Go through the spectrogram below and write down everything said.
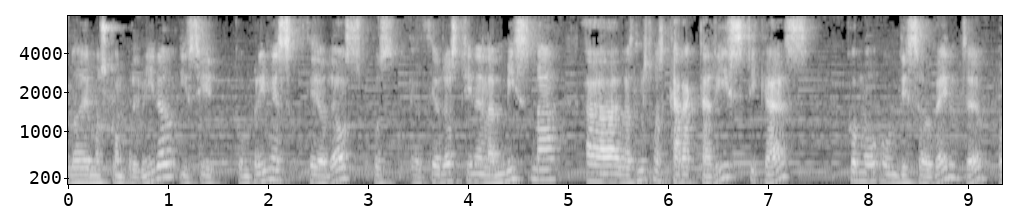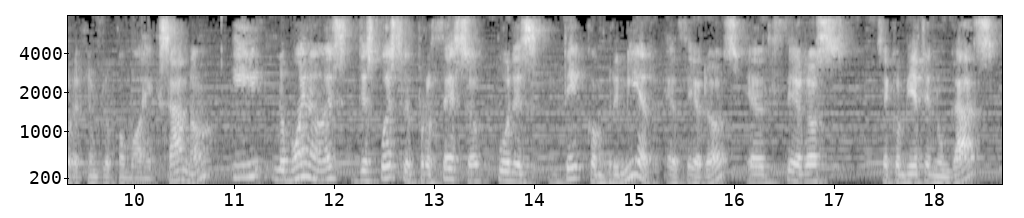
lo hemos comprimido y si comprimes CO2, pues el CO2 tiene la misma, ah, las mismas características como un disolvente, por ejemplo como hexano, y lo bueno es después del proceso puedes decomprimir el CO2, el CO2 se convierte en un gas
